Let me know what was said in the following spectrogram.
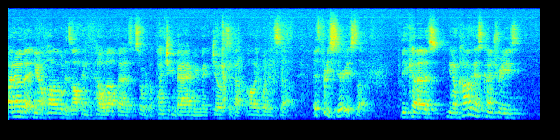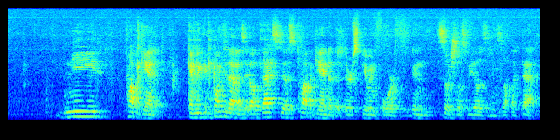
I know that you know Hollywood is often held up as sort of a punching bag. We make jokes about Hollywood and stuff. It's pretty serious though, because you know communist countries need propaganda, and we can point to them and say, "Oh, that's just propaganda that they're spewing forth in socialist realism and stuff like that."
